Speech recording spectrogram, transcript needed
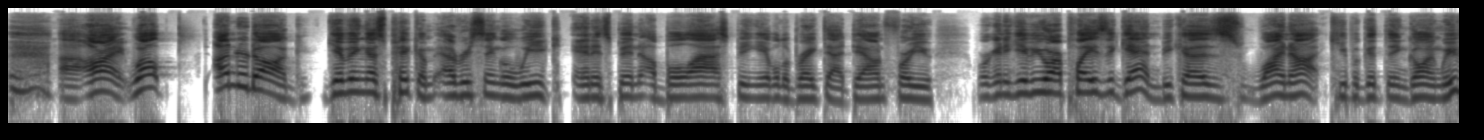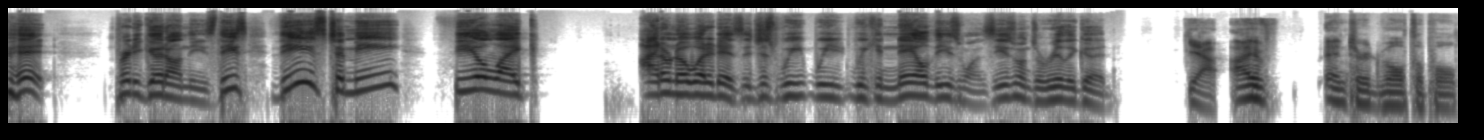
Uh, all right. Well, underdog giving us pick 'em every single week, and it's been a blast being able to break that down for you. We're going to give you our plays again because why not? Keep a good thing going. We've hit pretty good on these. These these to me feel like I don't know what it is. It's just we we we can nail these ones. These ones are really good. Yeah, I've entered multiple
